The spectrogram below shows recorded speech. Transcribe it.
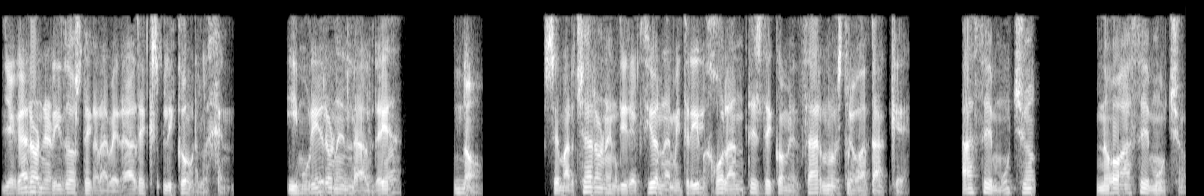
Llegaron heridos de gravedad, explicó Urlgen. ¿Y murieron en la aldea? No. Se marcharon en dirección a Mitril Hall antes de comenzar nuestro ataque. ¿Hace mucho? No hace mucho.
